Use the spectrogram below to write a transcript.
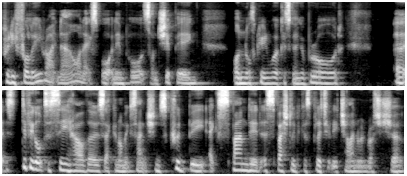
pretty fully right now on export and imports, on shipping, on North Korean workers going abroad. Uh, it's difficult to see how those economic sanctions could be expanded, especially because politically China and Russia show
